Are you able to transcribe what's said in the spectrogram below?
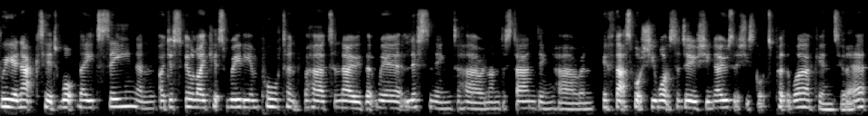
reenacted what they'd seen. And I just feel like it's really important for her to know that we're listening to her and understanding her. And if that's what she wants to do, she knows that she's got to put the work into it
